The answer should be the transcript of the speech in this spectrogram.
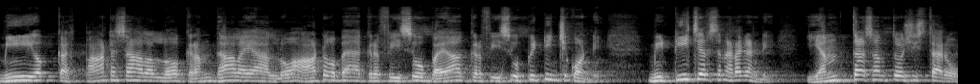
మీ యొక్క పాఠశాలల్లో గ్రంథాలయాల్లో ఆటోబయోగ్రఫీసు బయోగ్రఫీసు పెట్టించుకోండి. మీ టీచర్స్ని అడగండి. ఎంత సంతోషిస్తారో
